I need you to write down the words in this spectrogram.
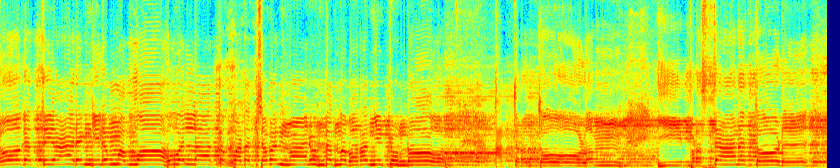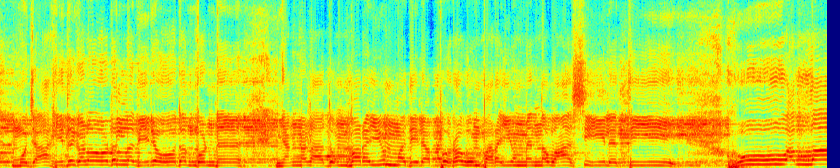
ലോകത്ത് ആരെങ്കിലും അള്ളാഹു അല്ലാത്ത പടച്ചവന്മാരുണ്ടെന്ന് പറഞ്ഞിട്ടുണ്ടോ? അത്രത്തോളം ഈ പ്രസ്ഥാനത്തോട് മുജാഹിദുകളോടുള്ള വിരോധം കൊണ്ട് ഞങ്ങൾ അതും പറയും അതിലപ്പുറവും പറയും എന്ന വാശിയിലെത്തി. ഹൂ അല്ലാ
